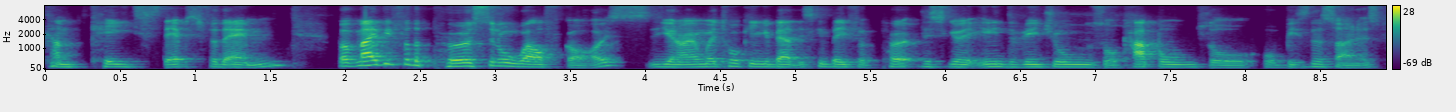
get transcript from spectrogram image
come key steps for them, but maybe for the personal wealth guys, you know, and we're talking about this can be for per, this can be individuals or couples or, or business owners.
